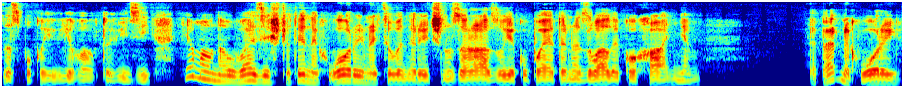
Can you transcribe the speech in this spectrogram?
заспокоїв його автовізій. Я мав на увазі, що ти не хворий на цю венеричну заразу, яку поети назвали коханням. Тепер не хворий,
